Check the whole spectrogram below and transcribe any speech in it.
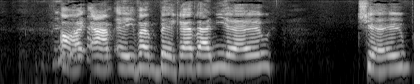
I am even bigger than you, Tube.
